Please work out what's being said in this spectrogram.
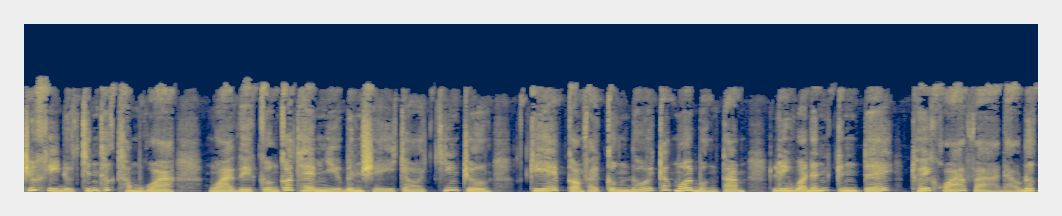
trước khi được chính thức thông qua. Ngoài việc cần có thêm nhiều binh sĩ cho chiến trường, Kiev còn phải cân đối các mối bận tâm liên quan đến kinh tế, thuế khóa và đạo đức.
